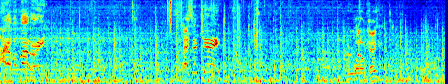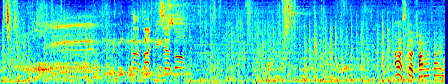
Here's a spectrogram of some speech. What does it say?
I have a battery! SMG! Everyone okay? Gotta patch myself up. Ah, oh, I'm still traumatized?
